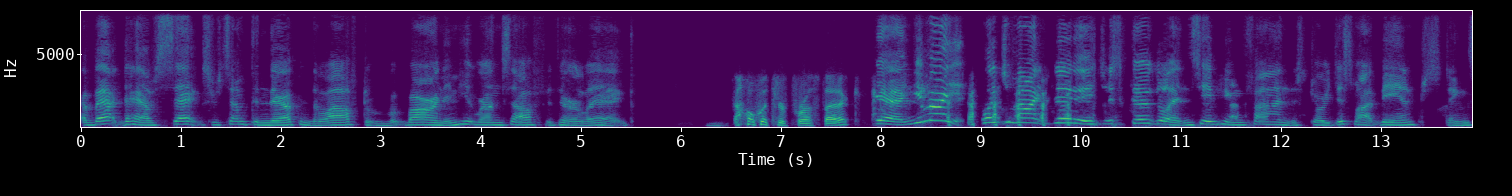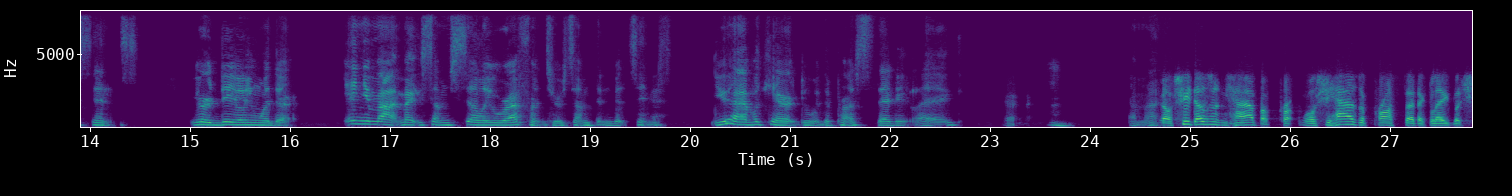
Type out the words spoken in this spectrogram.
about to have sex or something. They're up in the loft of a barn, and he runs off with her leg. Oh, with her prosthetic. Yeah, you might. What you might do is just Google it and see if you can find the story. This might be interesting since you're dealing with her, and you might make some silly reference or something. But since you have a character with a prosthetic leg, Yeah. Might. Well, she doesn't have a pro- well. She has a prosthetic leg, but she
